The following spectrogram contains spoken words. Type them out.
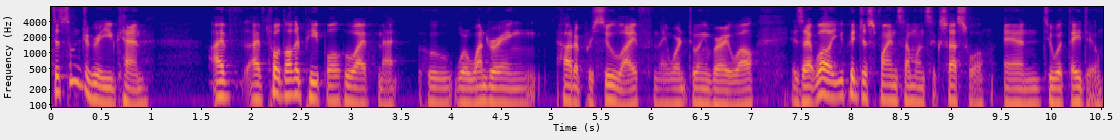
to some degree you can. I've I've told other people who I've met who were wondering how to pursue life and they weren't doing very well is that well you could just find someone successful and do what they do.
